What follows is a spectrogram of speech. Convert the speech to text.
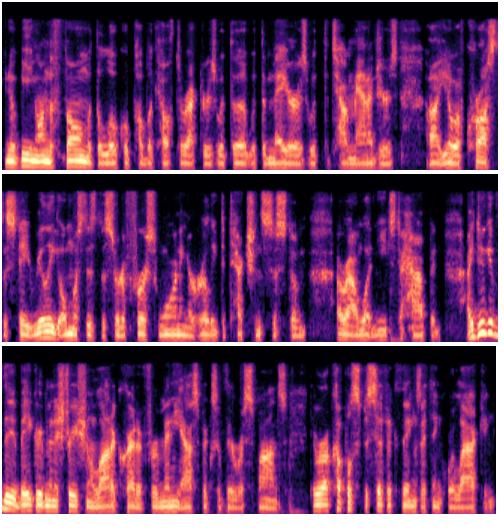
You know, being on the phone with the local public health directors, with the with the mayors, with the town managers, uh, you know, across the state, really almost as the sort of first warning or early detection system around what needs to happen. I do give the Baker administration a lot of credit for many aspects of their response. There were a couple specific things I think were lacking.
